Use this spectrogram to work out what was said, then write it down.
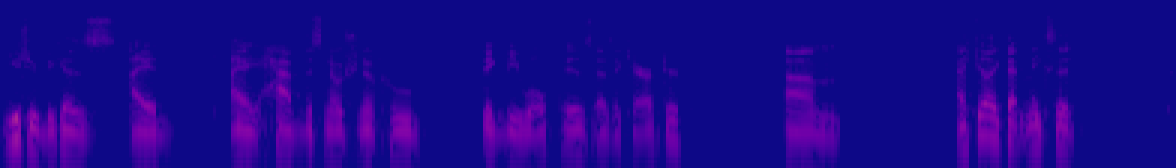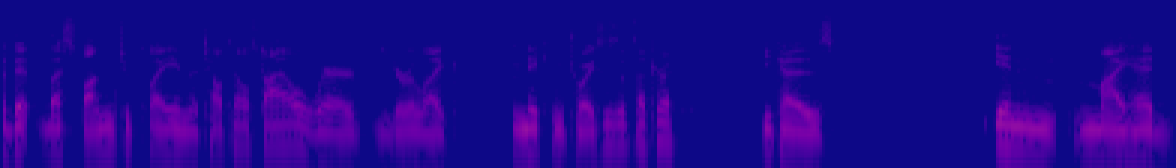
you two, because I had I have this notion of who Bigby Wolf is as a character. Um, I feel like that makes it a bit less fun to play in the Telltale style, where you're like making choices, etc. Because in my head,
